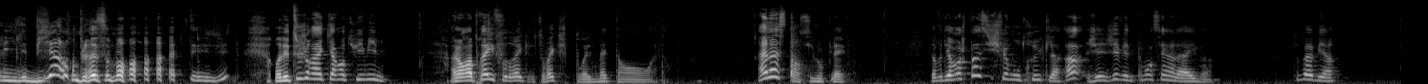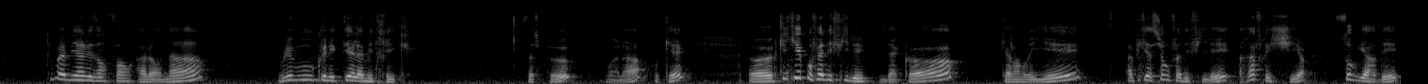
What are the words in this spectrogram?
Il est bien l'emplacement. C'est juste. On est toujours à 48 000. Alors après, il faudrait que. C'est vrai que je pourrais le mettre en. Attends. Un instant, s'il vous plaît. Ça vous dérange pas si je fais mon truc là? Ah, GG vient de commencer un live. Tout va bien. Tout va bien, les enfants. Alors, Na, voulez-vous vous connecter à la métrique? Ça se peut. Voilà, ok. Euh, cliquez pour faire défiler. D'accord. Calendrier. Application faire défiler. Rafraîchir. Sauvegarder.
